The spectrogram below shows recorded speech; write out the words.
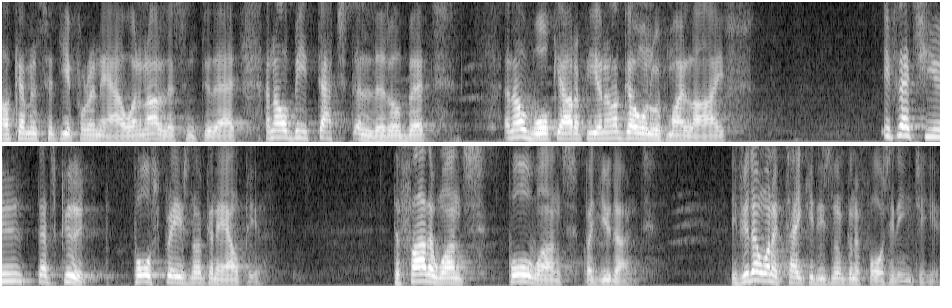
I'll come and sit here for an hour and I'll listen to that and I'll be touched a little bit and I'll walk out of here and I'll go on with my life. If that's you, that's good. Paul's prayer is not going to help you. The Father wants, Paul wants, but you don't. If you don't want to take it, he's not going to force it into you.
